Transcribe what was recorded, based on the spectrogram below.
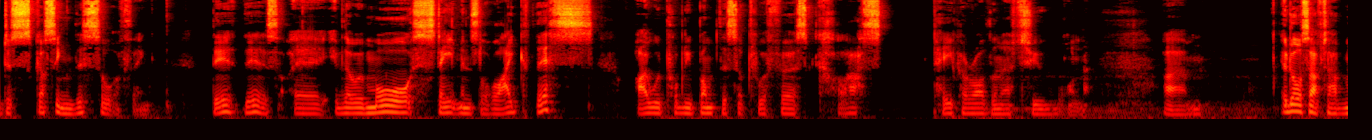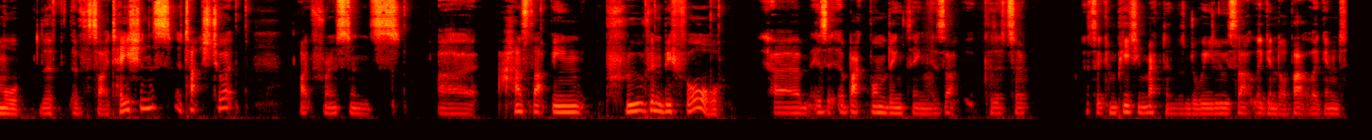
discussing this sort of thing. This, uh, if there were more statements like this, I would probably bump this up to a first class paper rather than a 2 1. Um, it'd also have to have more of the, citations attached to it. Like, for instance, uh, has that been proven before? Um, is it a back bonding thing? Is that because it's a it's a competing mechanism. Do we lose that ligand or that ligand?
